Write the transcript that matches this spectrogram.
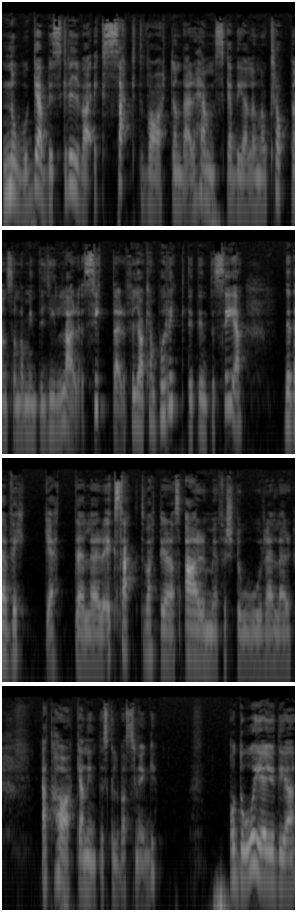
noga beskriva exakt vart den där hemska delen av kroppen som de inte gillar sitter. För jag kan på riktigt inte se det där väcket eller exakt vart deras arm är för stor eller att hakan inte skulle vara snygg. Och då är ju det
